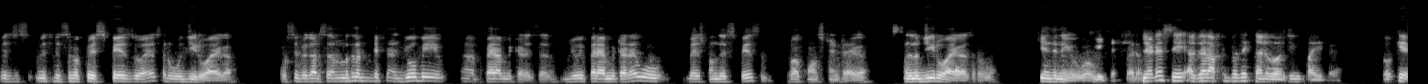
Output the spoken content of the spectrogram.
with respect to space जो है सर वो ज़ीरो आएगा। उसी प्रकार सर मतलब डिफरेंट जो भी पैरामीटर है सर जो भी पैरामीटर है वो बेस्ड ऑन द स्पेस वह कांस्टेंट रहेगा। मतलब ज़ीरो आएगा सर वो। चेंज नहीं होगा लेट अस से अगर आपके पास एक कन्वर्जिंग पाइप है ओके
